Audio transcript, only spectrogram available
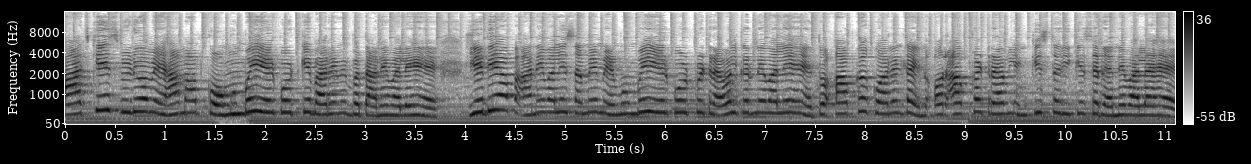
आज के इस वीडियो में हम आपको मुंबई एयरपोर्ट के बारे में बताने वाले हैं। यदि आप आने वाले समय में मुंबई एयरपोर्ट पर ट्रैवल करने वाले हैं तो आपका क्वारंटाइन और आपका ट्रैवलिंग किस तरीके से रहने वाला है,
